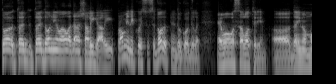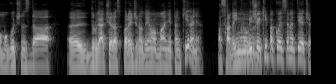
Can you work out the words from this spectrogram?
To, to, je, to je donijela ova današnja liga, ali promjene koje su se dodatne dogodile, evo ovo sa loterijem, a, da imamo mogućnost da drugačije raspoređeno, da imamo manje tankiranja. Pa sada imamo je- više ekipa koje se natječe.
